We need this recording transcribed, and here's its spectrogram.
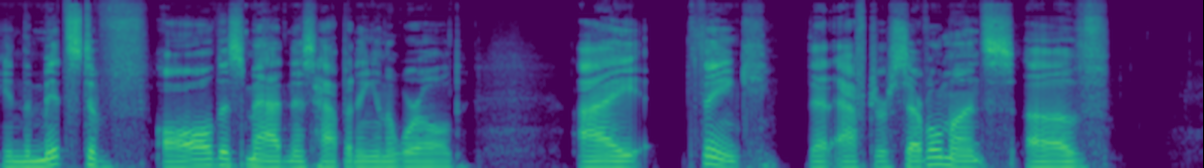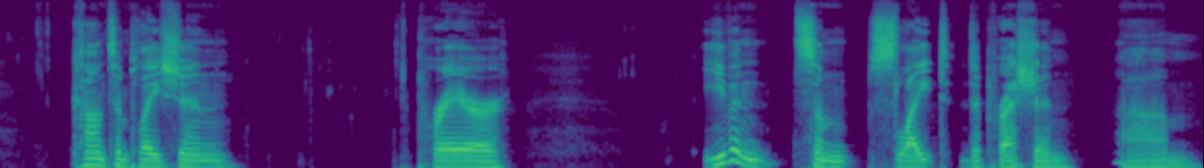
In the midst of all this madness happening in the world, I think that after several months of contemplation, prayer, even some slight depression, um,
